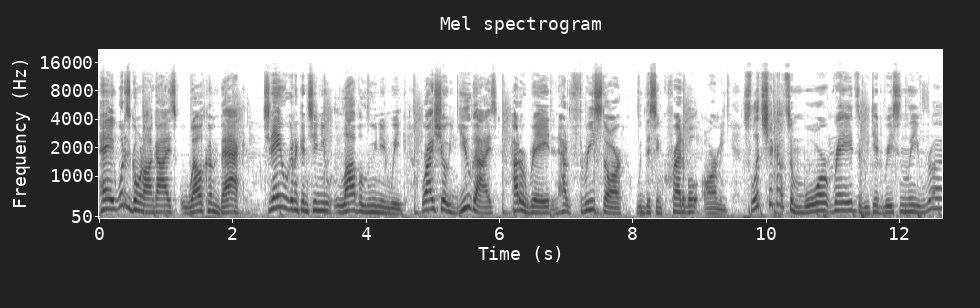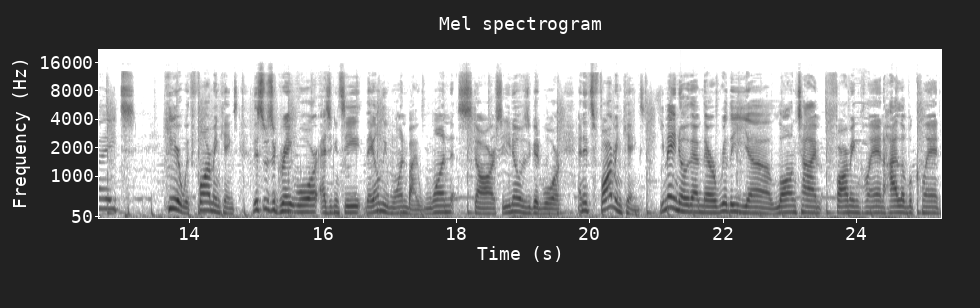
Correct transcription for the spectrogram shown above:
Hey, what is going on guys? Welcome back. Today we're going to continue LavaLoonion Week, where I show you guys how to raid and how to 3-star with this incredible army. So let's check out some war raids that we did recently right here with Farming Kings. This was a great war. As you can see, they only won by one star, so you know it was a good war. And it's Farming Kings. You may know them. They're a really uh, long-time farming clan, high-level clan.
